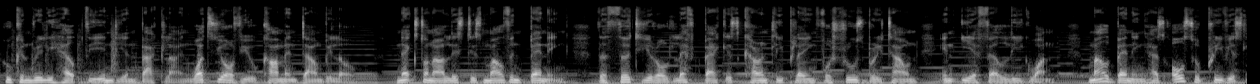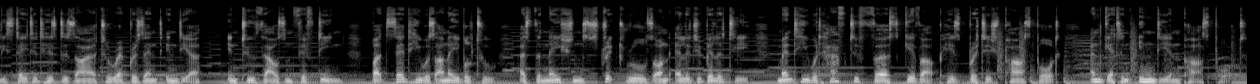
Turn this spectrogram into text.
who can really help the Indian backline. What's your view? Comment down below. Next on our list is Malvin Benning. The 30-year-old left-back is currently playing for Shrewsbury Town in EFL League One. Mal Benning has also previously stated his desire to represent India in 2015, but said he was unable to as the nation's strict rules on eligibility meant he would have to first give up his British passport and get an Indian passport.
